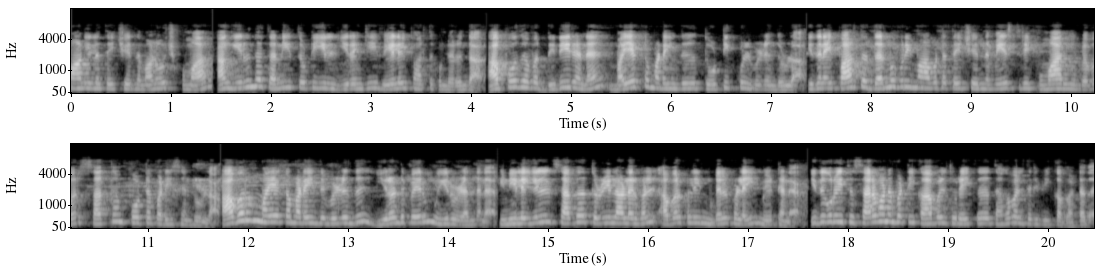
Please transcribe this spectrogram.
மாநிலத்தைச் சேர்ந்த மனோஜ்குமார் அங்கிருந்த தண்ணீர் தொட்டியில் இறங்கி வேலை பார்த்துக் கொண்டிருந்தார். அப்போது அவர் திடீரென மயக்கமடைந்து தொட்டிக்குள் விழுந்துள்ளார். இதனை பார்த்த தருமபுரி மாவட்டத்தைச் சேர்ந்த மேஸ்திரி குமார் என்பவர் சத்தம் போட்டபடி சென்றுள்ளார். அவரும் மயக்கமடைந்து விழுந்து இரண்டு பேரும் உயிரிழந்தனர். இந்நிலையில் சக தொழிலாளர்கள் அவர்களின் உடல்களை மீட்டனர். இதுகுறித்து சரவணம்பட்டி காவல்துறைக்கு தகவல் தெரிவிக்கப்பட்டது.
